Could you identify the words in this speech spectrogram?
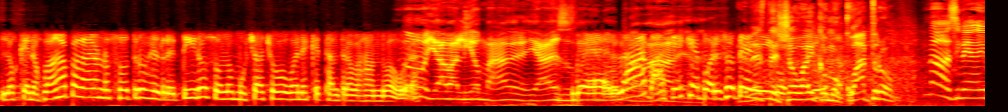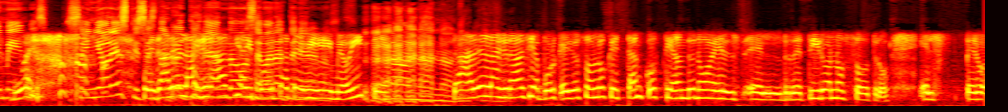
Los que nos van a pagar a nosotros el retiro son los muchachos jóvenes que están trabajando ahora. No, ya valió madre, ya eso. ¿Verdad? Así es que por eso te en digo. este show hay como cuatro. No, si me, señores que se pues están dale retirando gracias se van a tener. bien, ¿me oíste? No, no, no. Dale las gracias porque ellos son los que están costeándonos el, el retiro a nosotros. El, pero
